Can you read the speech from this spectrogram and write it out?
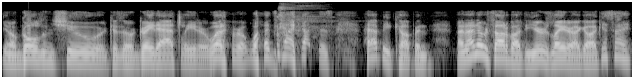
you know, golden shoe or because they're a great athlete or whatever it was. And I got this happy cup and and I never thought about the years later. I go, I guess I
